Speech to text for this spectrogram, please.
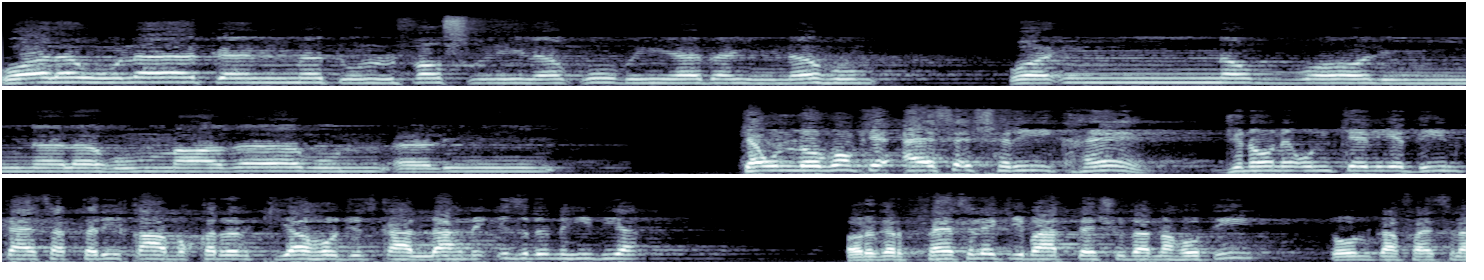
ولولا كلمة الفصل لقضي بينهم وإن الظالمين لهم عذاب أليم کیا ان لوگوں کے ایسے شریک ہیں جنہوں نے ان کے لیے دین کا ایسا طریقہ مقرر کیا ہو جس کا اللہ نے عذر نہیں دیا؟ اور اگر فیصلے کی بات طے شدہ نہ ہوتی تو ان کا فیصلہ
